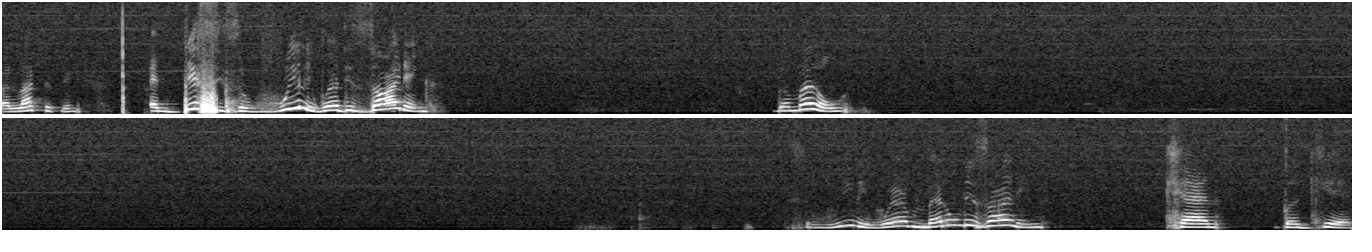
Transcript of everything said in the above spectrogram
I like the thing and this is a really we're designing the metal so really where metal designing can begin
